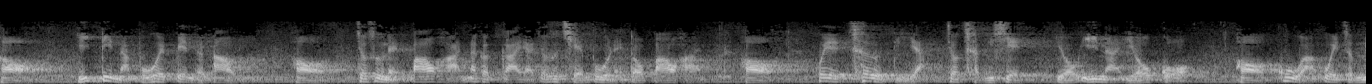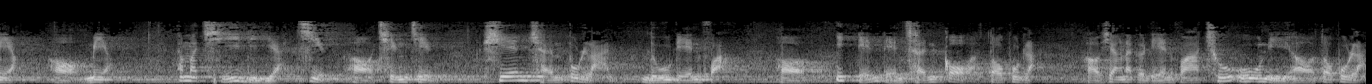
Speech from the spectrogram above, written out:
哦一定啊不会变的道理哦就是呢包含那个该啊就是全部呢都包含哦会彻底呀就呈现有因啊有果哦故啊谓之妙哦妙那么其理呀净哦清净纤尘不染如莲法。哦，一点点尘垢啊都不染，好像那个莲花出污泥哦都不染，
